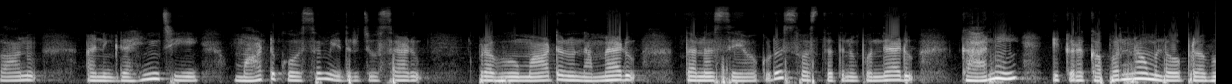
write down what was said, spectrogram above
కాను అని గ్రహించి మాట కోసం ఎదురుచూశాడు. ప్రభు మాటను నమ్మాడు. తన సేవకుడు స్వస్థతను పొందాడు. కానీ ఇక్కడ కపర్ణాములో ప్రభు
